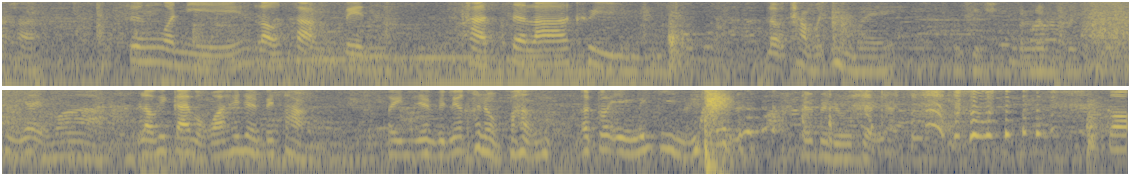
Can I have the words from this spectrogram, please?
นะคะ ซึ่งวันนี้เราสั่งเป็นคาสเตล่าครีม เราถามว่าอิ่มไหมมันเริ่มเป็นถือใหญ่มาก เราพี่กายบอกว่าให้เดินไปสั่ง ไปเดินไปเลือกขนมปัง แล้วตัวเองไม่กิน ให้ไปดูเกิดอยากกินก็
